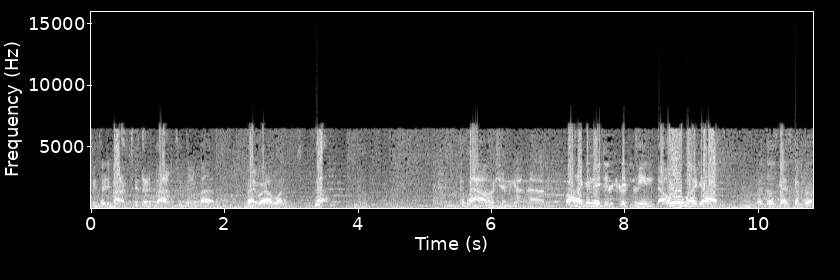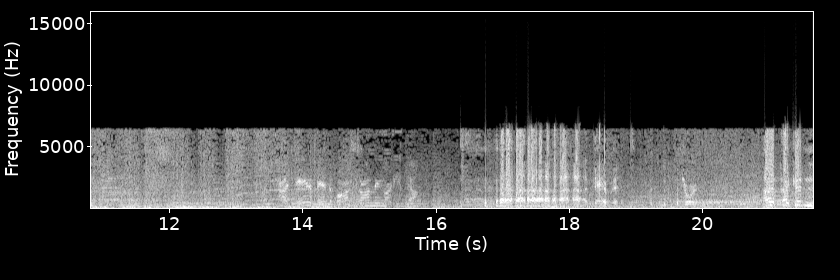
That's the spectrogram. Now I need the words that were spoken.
235, 235, 235. Right where I want him. Oh shit, we got, um, Wow, that grenade did Precursor. 15. Oh my god. Where'd those guys come from? god damn, man, the boss is on me. Damn it. Jordan. I, I couldn't.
